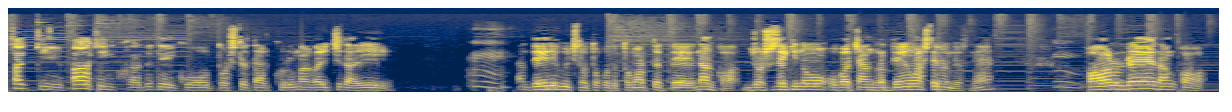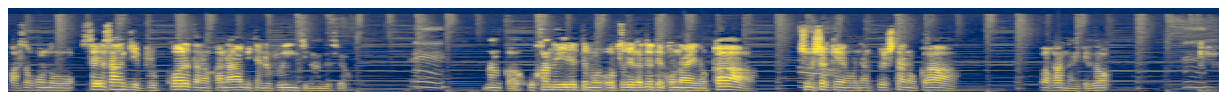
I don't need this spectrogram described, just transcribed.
さっきパーキングから出て行こうとしてた車が1台、うん。出入り口のとこで止まってて、なんか助手席のおばちゃんが電話してるんですね。うん。あれ、なんか、あそこの生産機ぶっ壊れたのかなみたいな雰囲気なんですよ。うん。なんか、お金入れてもお釣りが出てこないのか、駐車券をなくしたのか、わかんないけど、うん。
